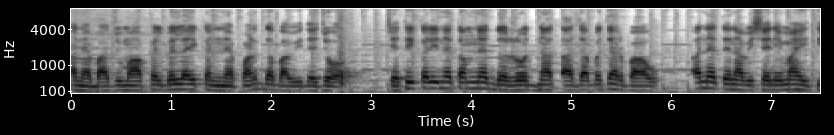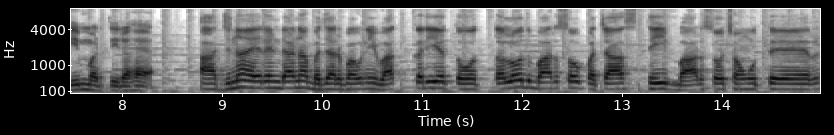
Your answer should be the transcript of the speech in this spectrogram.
અને બાજુમાં આપેલ બેલ આઇકનને પણ દબાવી દેજો. જેથી કરીને તમને દરરોજના તાજા બજાર ભાવ અને તેના વિશેની માહિતી મળતી રહે. આજના એરંડાના બજાર ભાવની વાત કરીએ તો તલોદ બારસો પચાસથી બારસો છોતેર,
